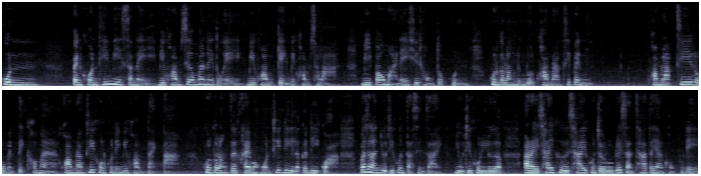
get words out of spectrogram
คุณเป็นคนที่มีเสน่ห์มีความเชื่อมั่นในตัวเอง มีความเก่งมีความฉลาด มีเป้าหมายในชีวิตของตัวคุณ คุณกำลังดึงดูดความรักที่เป็นความรักที่โรแมนติกเข้ามา ความรักที่คนคนนี้มีความแตกต่าง คุณกำลังเจอใครบางคนที่ดีแล้วก็ดีกว่า เพราะฉะนั้นอยู่ที่คุณตัดสินใจ อยู่ที่คุณเลือก อะไรใช่คือใช่ คุณจะรู้ด้วยสัญชาตญาณของคุณเอง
